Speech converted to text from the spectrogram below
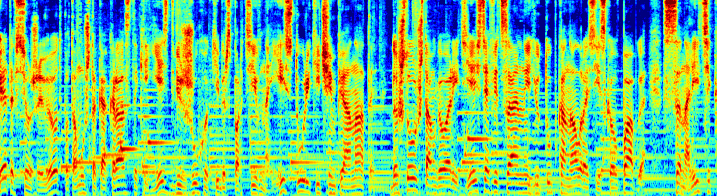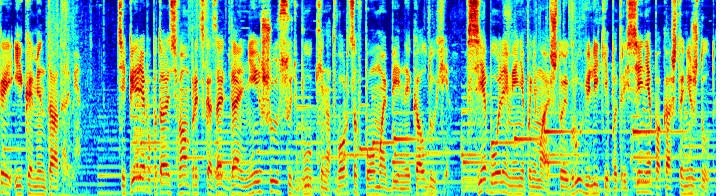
Это все живет, потому что как раз таки есть движуха киберспортивная, есть турики и чемпионаты. Да что уж там говорить, есть официальный YouTube канал российского пабга с аналитикой и комментаторами. Теперь я попытаюсь вам предсказать дальнейшую судьбу кинотворцев по мобильной колдухе. Все более-менее понимают, что игру «Великие потрясения» пока что не ждут.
